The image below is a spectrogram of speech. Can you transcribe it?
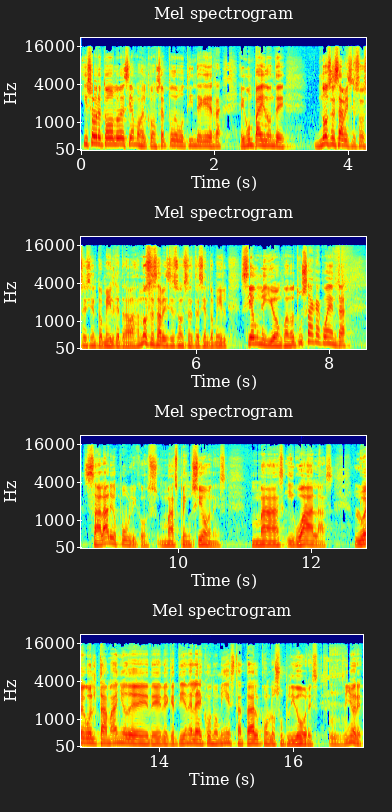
Y sobre todo, lo decíamos, el concepto de botín de guerra en un país donde no se sabe si son 600 mil que trabajan, no se sabe si son 700 mil, si es un millón. Cuando tú sacas cuenta, salarios públicos más pensiones, más igualas, luego el tamaño de, de- de que tiene la economía estatal con los suplidores. Señores,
